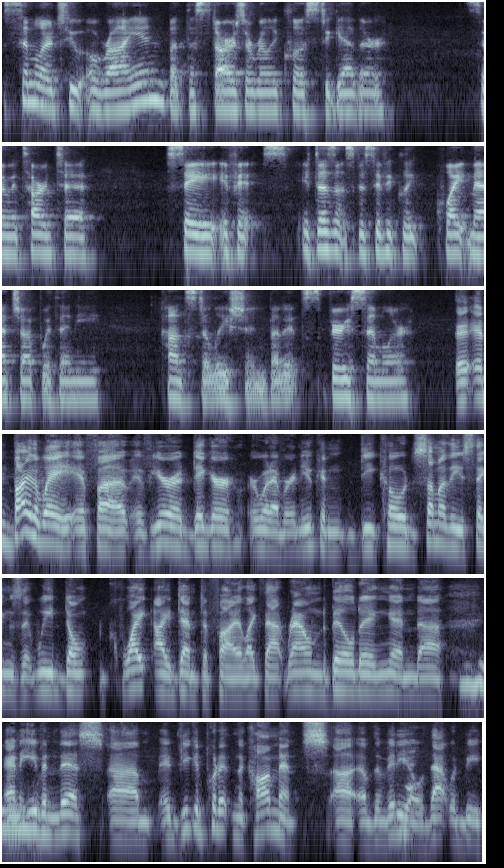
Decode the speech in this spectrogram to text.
similar to Orion, but the stars are really close together. So it's hard to say if it's, it doesn't specifically quite match up with any constellation, but it's very similar. And, by the way, if uh, if you're a digger or whatever, and you can decode some of these things that we don't quite identify, like that round building and uh, and even this, um, if you could put it in the comments uh, of the video, that would be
